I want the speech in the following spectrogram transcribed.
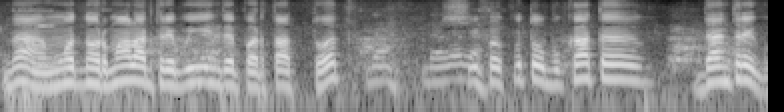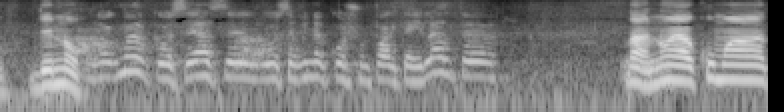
Da, în mod normal ar trebui îndepărtat tot Da, da, da. și da. făcut o bucată de întregul, din nou. Normal că o să iasă, o să vină coșul în partea ilaltă. Da, noi acum uh,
